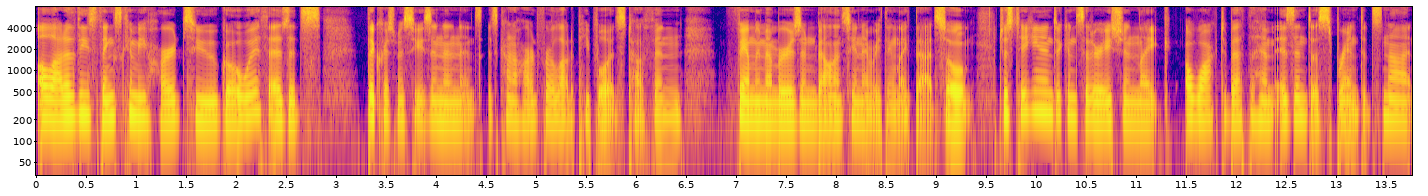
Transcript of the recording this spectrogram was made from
a lot of these things can be hard to go with as it's the Christmas season and it's it's kind of hard for a lot of people. It's tough and family members and balancing everything like that. So just taking into consideration like a walk to Bethlehem isn't a sprint. It's not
